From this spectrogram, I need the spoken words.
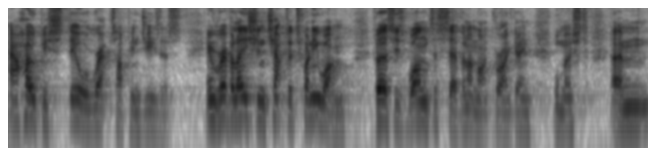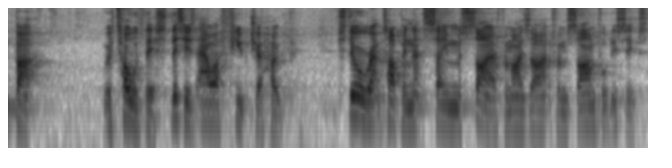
our hope is still wrapped up in Jesus. In Revelation chapter 21, verses 1 to 7. I might cry again almost. Um, but we're told this this is our future hope. Still wrapped up in that same Messiah from Isaiah, from Psalm 46.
